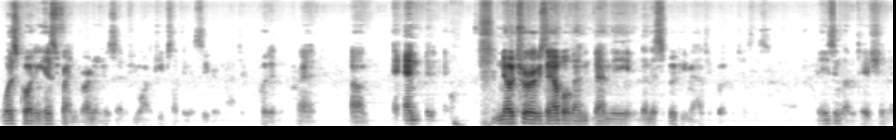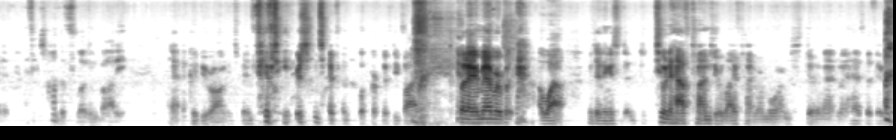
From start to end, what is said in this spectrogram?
was quoting his friend Vernon, who said, "If you want to keep something a secret magic, put it in print." Um, and and no truer example than than the than the spooky magic book, which has this uh, amazing levitation in it. I think it's called the Floating Body. I could be wrong. It's been 50 years since I've read the book, or 55. but I remember but a while. Which I think is two and a half times your lifetime or more. I'm just doing that in my head. But there's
